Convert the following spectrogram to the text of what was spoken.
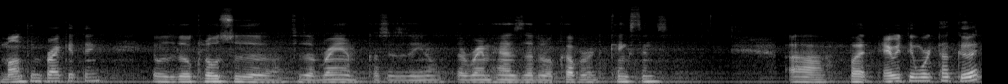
mounting bracket thing. It was a little close to the to the RAM because you know the RAM has that little cover, the Kingston's. Uh, but everything worked out good.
